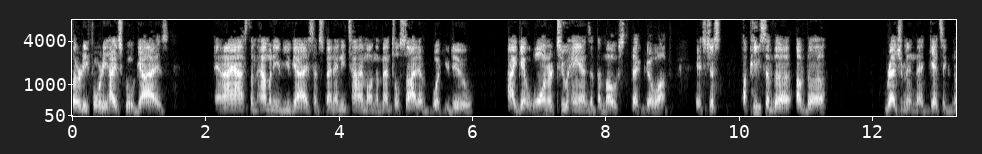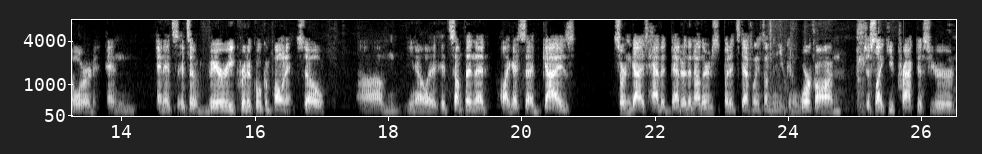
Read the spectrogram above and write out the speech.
30, 40 high school guys and I asked them how many of you guys have spent any time on the mental side of what you do. I get one or two hands at the most that go up. It's just a piece of the of the regimen that gets ignored, and and it's it's a very critical component. So, um, you know, it, it's something that, like I said, guys, certain guys have it better than others, but it's definitely something you can work on. Just like you practice your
